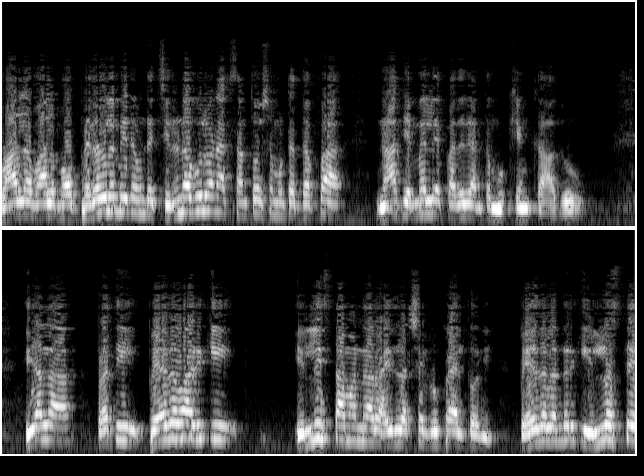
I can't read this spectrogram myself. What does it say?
వాళ్ళ వాళ్ళ పెదవుల మీద ఉండే చిరునవ్వులో నాకు సంతోషం ఉంటుంది తప్ప నాకు ఎమ్మెల్యే పదవి అంత ముఖ్యం కాదు. ఇలా ప్రతి పేదవాడికి ఇల్లు ఇస్తామన్నారు ఐదు లక్షల రూపాయలతోని. పేదలందరికీ ఇల్లు వస్తే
